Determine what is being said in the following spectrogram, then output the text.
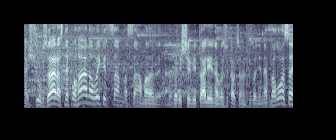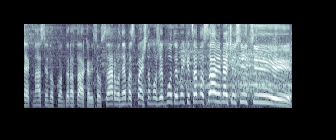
Гащук зараз непогано, вихід сам на сам, але вирішив Віталій Лежука в цьому епізоді не вдалося. Як наслідок контратака від Совсерву. Небезпечно може бути. Вихід сам на самі м'яч у сітці.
